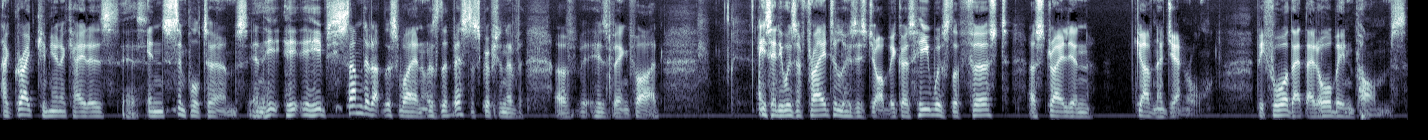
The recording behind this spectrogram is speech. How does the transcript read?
are great communicators Yes. in simple terms. And he, he, he summed it up this way, and it was the best description of, of his being fired. He said he was afraid to lose his job because he was the first Australian Governor General. Before that, they'd all been POMs.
